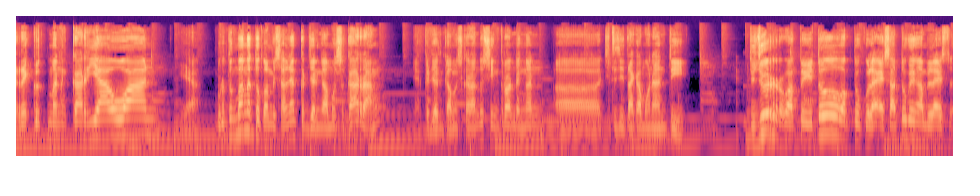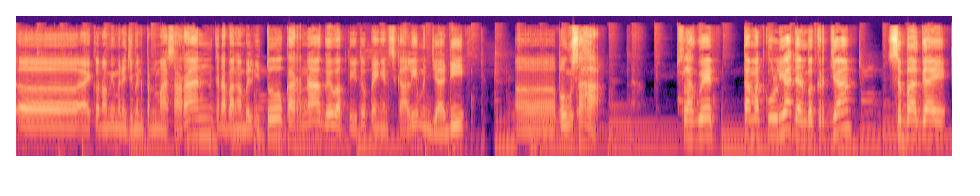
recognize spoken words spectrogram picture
rekrutmen karyawan, ya. Beruntung banget tuh kalau misalnya kerjaan kamu sekarang, ya, kerjaan kamu sekarang tuh sinkron dengan uh, cita-cita kamu nanti. Jujur waktu itu waktu kuliah S1 gue ngambil uh, ekonomi manajemen pemasaran. Kenapa ngambil itu? Karena gue waktu itu pengen sekali menjadi uh, pengusaha. Nah, setelah gue tamat kuliah dan bekerja sebagai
